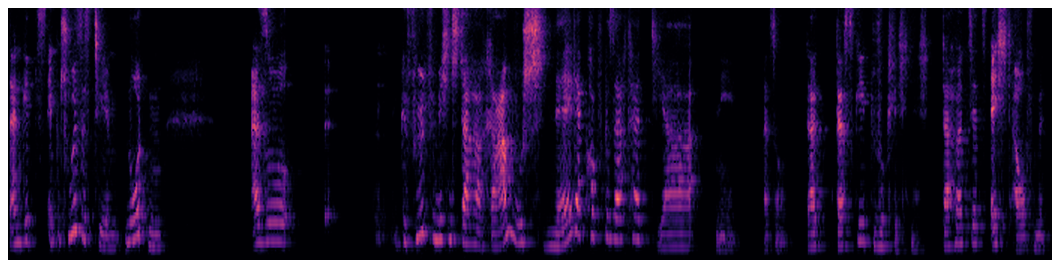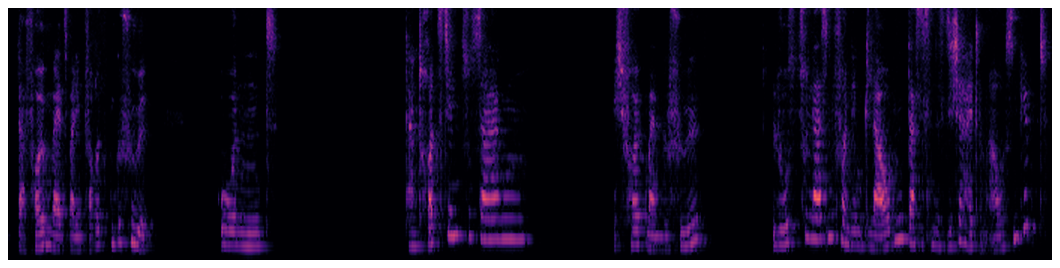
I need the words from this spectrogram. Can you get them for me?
Dann gibt es im Schulsystem Noten. Also äh, gefühlt für mich ein starrer Rahmen, wo schnell der Kopf gesagt hat, ja, nee, also da, das geht wirklich nicht. Da hört es jetzt echt auf mit, da folgen wir jetzt bei dem verrückten Gefühl. Und dann trotzdem zu sagen, ich folge meinem Gefühl, loszulassen von dem Glauben, dass es eine Sicherheit im Außen gibt.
